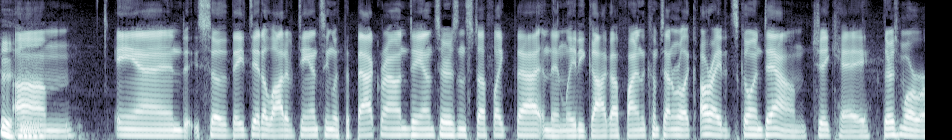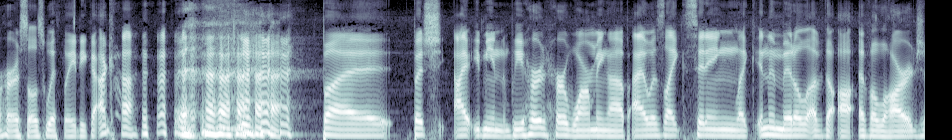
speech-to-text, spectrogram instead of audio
Mm-hmm. Um, and so they did a lot of dancing with the background dancers and stuff like that. And then Lady Gaga finally comes out and we're like, all right, it's going down. JK, there's more rehearsals with Lady Gaga. but but she, I, I mean, we heard her warming up. I was like sitting like in the middle of the of a large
